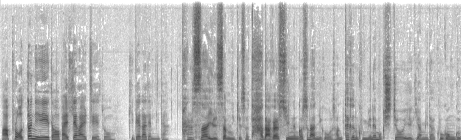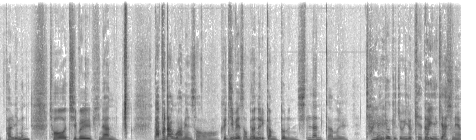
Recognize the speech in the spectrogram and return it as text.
뭐 앞으로 어떤 일이 더 발생할지 좀 기대가 됩니다. 8413님께서 다 나갈 수 있는 것은 아니고 선택은 국민의 몫이죠. 얘기합니다. 9098님은 저 집을 비난 나쁘다고 하면서 그 집에서 며느리감 또는 신랑감을 찾는 격이죠. 이렇게도 얘기하시네요.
